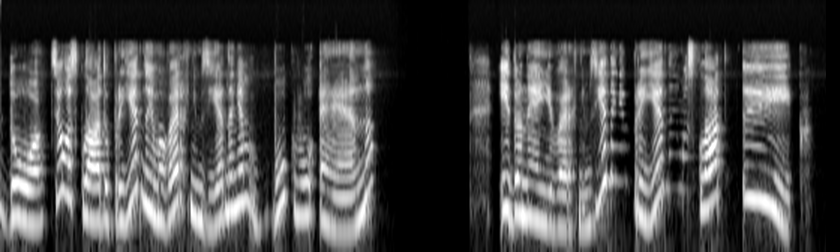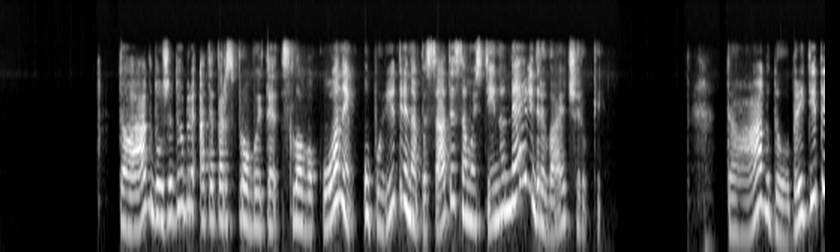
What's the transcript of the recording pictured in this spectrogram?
до цього складу приєднуємо верхнім з'єднанням букву Н, і до неї верхнім з'єднанням приєднуємо склад ик. Так, дуже добре. А тепер спробуйте слово коник у повітрі написати самостійно, не відриваючи руки. Так, добре, діти.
